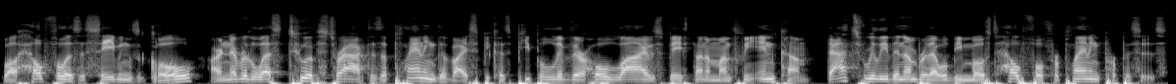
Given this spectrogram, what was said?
while helpful as a savings goal, are nevertheless too abstract as a planning device because people live their whole lives based on a monthly income. That's really the number that will be most helpful for planning purposes.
